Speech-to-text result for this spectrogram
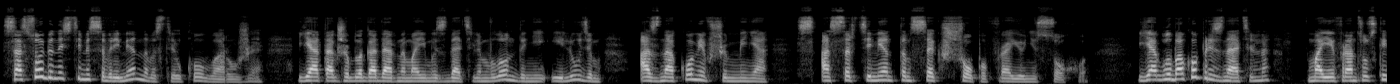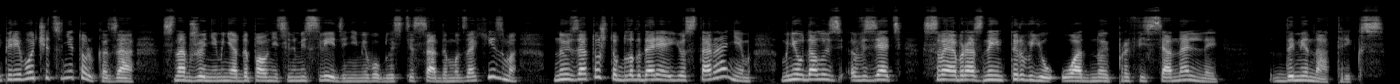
с особенностями современного стрелкового оружия. Я также благодарна моим издателям в Лондоне и людям, ознакомившим меня с ассортиментом секс-шопов в районе Сохо. Я глубоко признательна моей французской переводчице не только за снабжение меня дополнительными сведениями в области садомазохизма, но и за то, что благодаря ее стараниям мне удалось взять своеобразное интервью у одной профессиональной доминатрикс,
